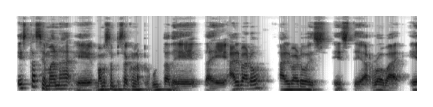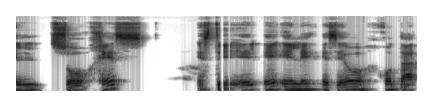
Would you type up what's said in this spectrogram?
esta semana eh, vamos a empezar con la pregunta de, Álvaro. Álvaro es este arroba el soges, este el E L J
